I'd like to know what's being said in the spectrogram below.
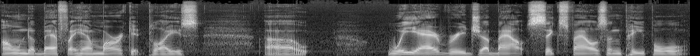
on the Bethlehem marketplace. Uh, we average about 6,000 people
